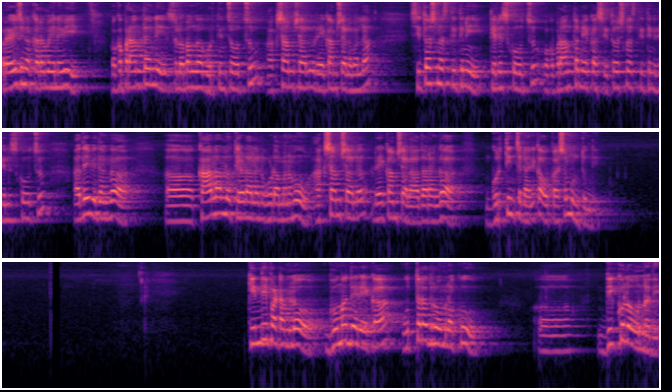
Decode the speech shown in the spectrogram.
ప్రయోజనకరమైనవి ఒక ప్రాంతాన్ని సులభంగా గుర్తించవచ్చు. అక్షాంశాలు రేఖాంశాల వల్ల శీతోష్ణ స్థితిని తెలుసుకోవచ్చు. ఒక ప్రాంతం యొక్క శీతోష్ణ స్థితిని తెలుసుకోవచ్చు. అదేవిధంగా కాలాల్లో తేడాలను కూడా మనము అక్షాంశాల రేఖాంశాల ఆధారంగా గుర్తించడానికి అవకాశం ఉంటుంది. కింది పటంలో భూమధ్య రేఖ ఉత్తర ధ్రువమునకు దిక్కులో ఉన్నది.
